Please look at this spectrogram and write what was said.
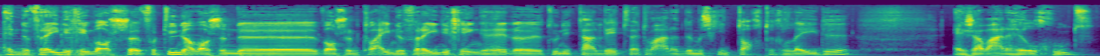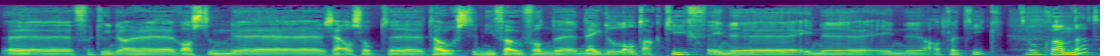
En de vereniging was, uh, Fortuna was een, was een kleine vereniging. Hè. Toen ik daar lid werd, waren er misschien 80 leden. En zij waren heel goed. Uh, Fortuna was toen uh, zelfs op de, het hoogste niveau van uh, Nederland actief in, in, in de atletiek. Hoe kwam dat,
